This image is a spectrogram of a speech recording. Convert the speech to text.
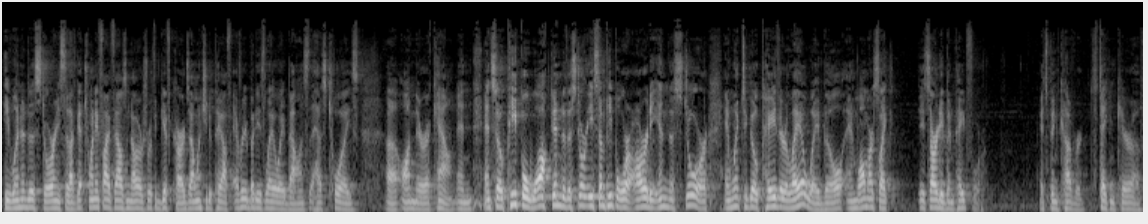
He went into the store and he said, I've got $25,000 worth of gift cards. I want you to pay off everybody's layaway balance that has toys uh, on their account. And, and so people walked into the store. Some people were already in the store and went to go pay their layaway bill. And Walmart's like, it's already been paid for. It's been covered. It's taken care of.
